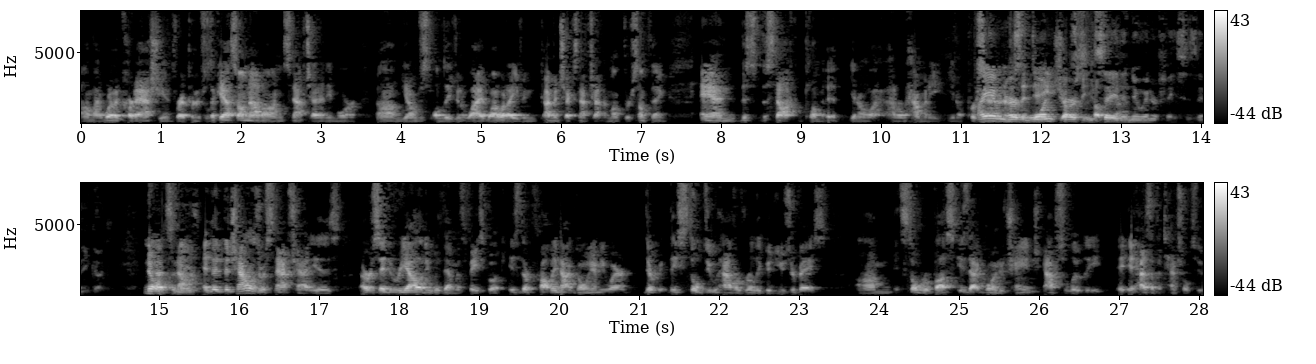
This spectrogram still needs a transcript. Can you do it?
um, one of the Kardashians, right? Pretty much was like, yeah, so I'm not on Snapchat anymore. Um, you know, I'm just I'm leaving it. Why why would I even I haven't checked Snapchat in a month or something. And this the stock plummeted. You know, I, I don't know how many you know. Percent. I haven't heard one person say the new interface is any good. No, That's it's amazing. not. And the, the challenge with Snapchat is or say the reality with them with Facebook is they're probably not going anywhere. They're, they still do have a really good user base. Um, it's still robust. Is that going to change? Absolutely. It, it has the potential to.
